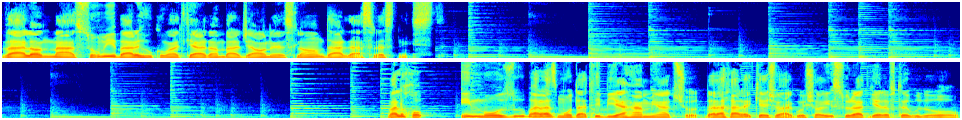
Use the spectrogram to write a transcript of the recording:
و الان معصومی برای حکومت کردن بر جهان اسلام در دسترس نیست. ولی خب این موضوع بر از مدتی بی اهمیت شد. بالاخره کشورگشایی صورت گرفته بود و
